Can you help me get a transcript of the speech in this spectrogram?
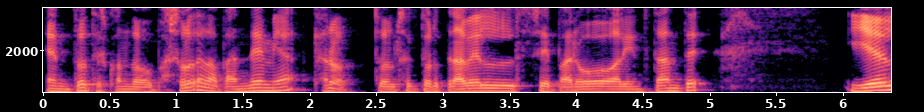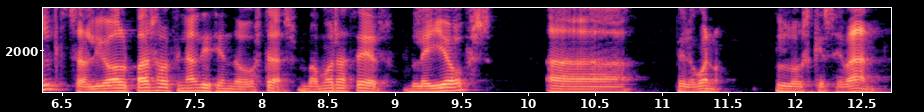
Entonces, cuando pasó lo de la pandemia, claro, todo el sector travel se paró al instante y él salió al paso al final diciendo, ostras, vamos a hacer layoffs, ah, pero bueno, los que se van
